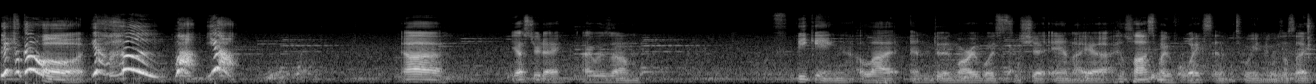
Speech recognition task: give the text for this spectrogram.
Let's go! Yahoo! Yeah! Uh, yesterday, I was, um, speaking a lot and doing Mario voices and shit, and I, uh, I lost my voice in between. It was just like,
